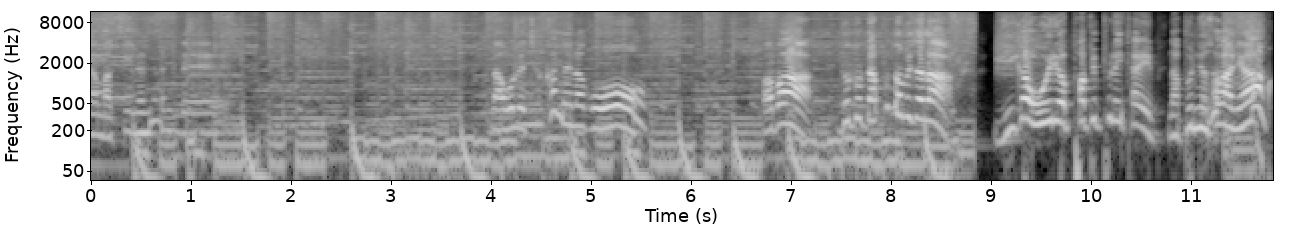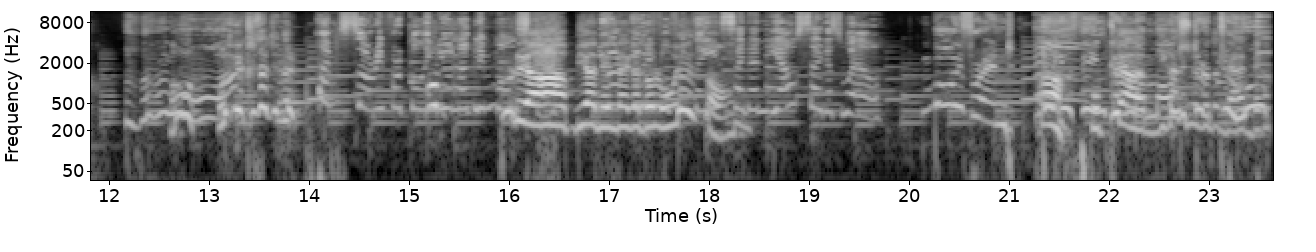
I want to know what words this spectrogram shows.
나 맞기는 한데 나 원래 착한 애라고 봐봐 너도 나쁜 놈이잖아 네가 오히려 Poppy Playtime 나쁜 녀석 아니야? 어, 어떻게 그 사진을 I'm sorry for calling you an ugly monster. 블루야 미안해 내가 널 오해했어. Boyfriend, do 아 you think 복귀야 I'm a 네가 monster 생각보다 내가, too? 내가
